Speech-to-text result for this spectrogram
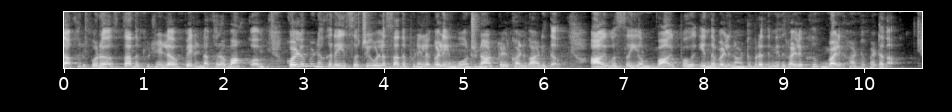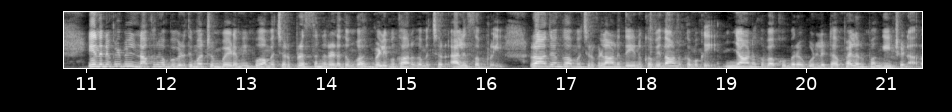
நகர்ப்புற சதுப்பு நில பெருநகரமாக்கும் கொழும்பு நகரை சுற்றியுள்ள சதுப்பு நிலங்களை மூன்று நாட்கள் கண்காணித்து ஆய்வு செய்யும் வாய்ப்பு இந்த வெளிநாட்டு பிரதிநிதிகளுக்கு வழிகாட்டப்பட்டது. இந்த நிகழ்வில் நகர அபிவிருத்தி மற்றும் வேடமைப்பு அமைச்சர் பிரசன்ன ரணதுங்க வெளிவிகார அமைச்சர் அலிசப்ரி ராஜாங்க அமைச்சர்களான தேனுக விதானுகமுகி ஞானக வகும்பர உள்ளிட்ட பலர் பங்கேற்றனர்.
